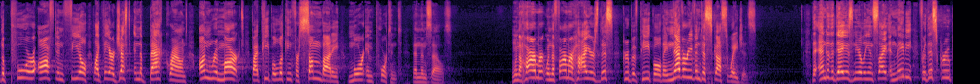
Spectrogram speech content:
the poor often feel like they are just in the background, unremarked by people looking for somebody more important than themselves. When the, when the farmer hires this group of people, they never even discuss wages. The end of the day is nearly in sight, and maybe for this group,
